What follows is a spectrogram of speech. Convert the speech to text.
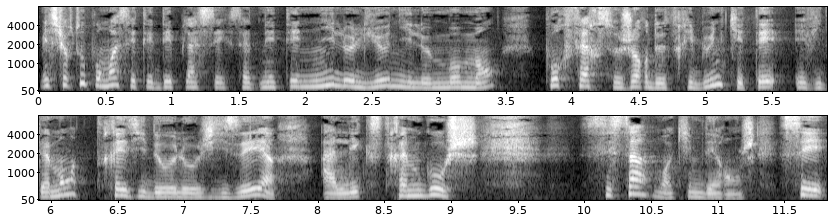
mais surtout pour moi, c'était déplacé. Ça n'était ni le lieu ni le moment pour faire ce genre de tribune qui était évidemment très idéologisée à l'extrême gauche. C'est ça, moi, qui me dérange. C'est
